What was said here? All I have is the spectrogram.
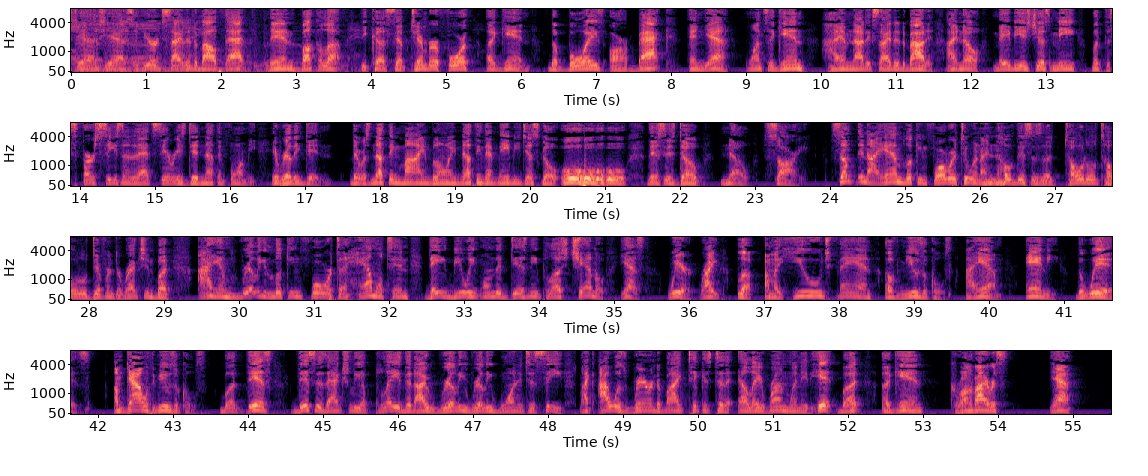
Yes, yes, yes. If you're excited about that, then buckle up because September 4th, again, the boys are back. And yeah, once again, I am not excited about it. I know maybe it's just me, but this first season of that series did nothing for me. It really didn't. There was nothing mind blowing, nothing that made me just go, Ooh, this is dope. No, sorry. Something I am looking forward to, and I know this is a total, total different direction, but I am really looking forward to Hamilton debuting on the Disney Plus channel. Yes, weird, right? Look, I'm a huge fan of musicals. I am. Annie, The Wiz. I'm down with musicals. But this, this is actually a play that I really, really wanted to see. Like I was raring to buy tickets to the LA run when it hit, but again, coronavirus. Yeah,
